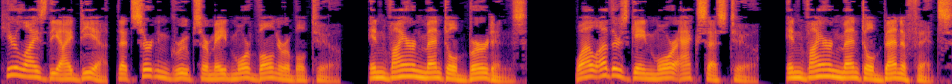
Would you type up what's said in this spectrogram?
Here lies the idea, that certain groups are made more vulnerable to «environmental burdens», while others gain more access to «environmental benefits»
